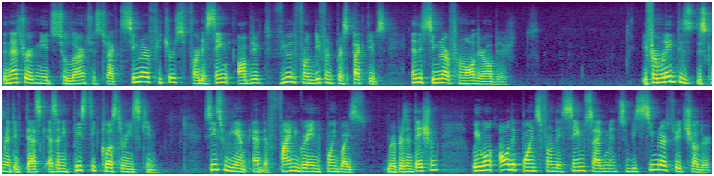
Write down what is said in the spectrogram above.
The network needs to learn to extract similar features for the same object viewed from different perspectives and dissimilar from other objects. We formulate this discriminative task as an implicit clustering scheme. Since we aim at the fine-grained pointwise representation, we want all the points from the same segment to be similar to each other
